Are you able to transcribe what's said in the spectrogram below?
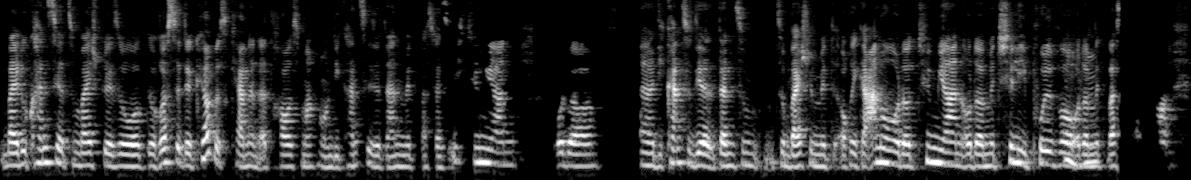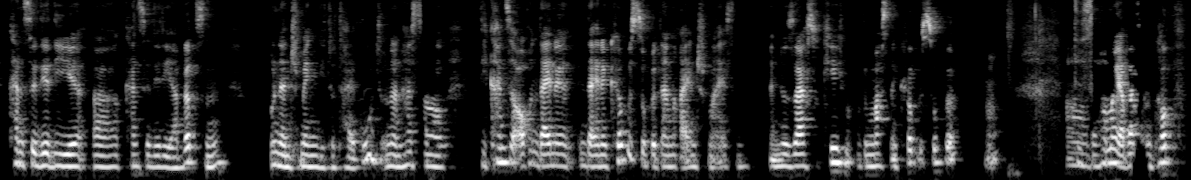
Weil du kannst ja zum Beispiel so geröstete Kürbiskerne da draus machen und die kannst du dir dann mit, was weiß ich, Thymian oder äh, die kannst du dir dann zum, zum Beispiel mit Oregano oder Thymian oder mit Chili-Pulver mhm. oder mit was auch immer, kannst du dir die, äh, kannst du dir die ja würzen. Und dann schmecken die total gut. Und dann hast du, die kannst du auch in deine, in deine Kürbissuppe dann reinschmeißen. Wenn du sagst, okay, du machst eine Kürbissuppe, ne? Das da haben wir ja was im Kopf.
